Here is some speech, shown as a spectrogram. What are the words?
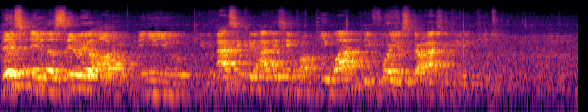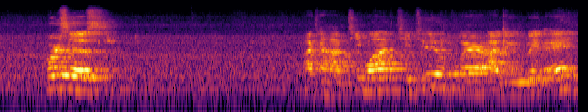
This is a serial order, meaning you, you execute everything from T1 before you start executing T2. Versus, I can have T1, T2, where I do read A.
